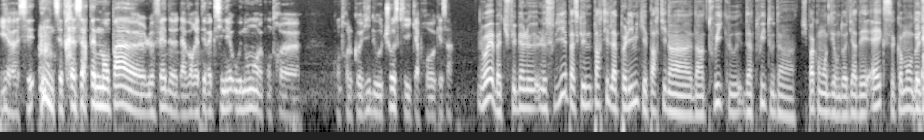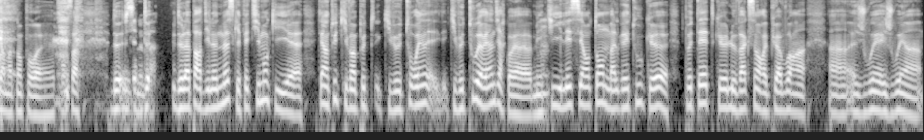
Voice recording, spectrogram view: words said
Et, c'est très certainement pas le fait d'avoir été vacciné ou non contre, contre le Covid ou autre chose qui, a provoqué ça. Ouais, bah tu fais bien le, souligner parce qu'une partie de la polémique est partie d'un tweet ou d'un tweet ou d'un, je sais pas comment on dit, on doit dire des ex, comment on doit dire maintenant pour, pour ça, de, pas. de la part d'Elon Musk, effectivement, qui euh, un tweet qui veut un peu qui veut tout rien, qui veut tout et rien dire quoi, mais mm. qui laissait entendre malgré tout que peut-être que le vaccin aurait pu avoir un, jouer jouer un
